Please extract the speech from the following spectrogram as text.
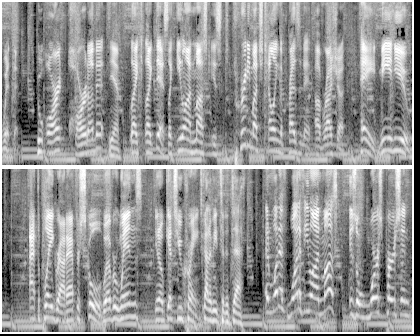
with it, who aren't part of it, Yeah. like like this, like Elon Musk is pretty much telling the president of Russia, "Hey, me and you at the playground after school, whoever wins, you know, gets Ukraine." It's got to be to the death. And what if what if Elon Musk is a worse person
